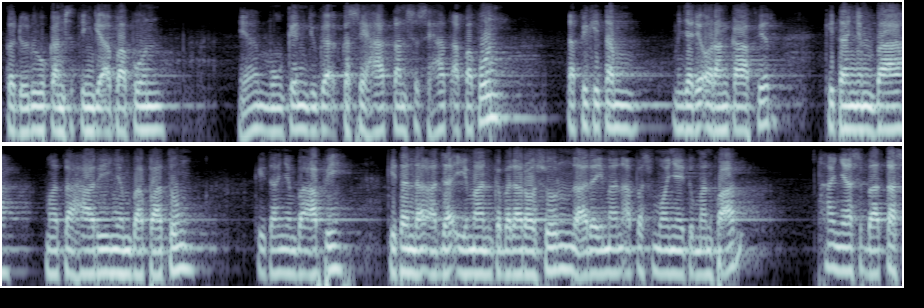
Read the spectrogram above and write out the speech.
kedudukan setinggi apa pun, ya mungkin juga kesehatan sesehat apa pun tapi kita menjadi orang kafir kita nyembah matahari nyembah patung kita nyembah api kita tidak ada iman kepada Rasul tidak ada iman apa semuanya itu manfaat hanya sebatas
